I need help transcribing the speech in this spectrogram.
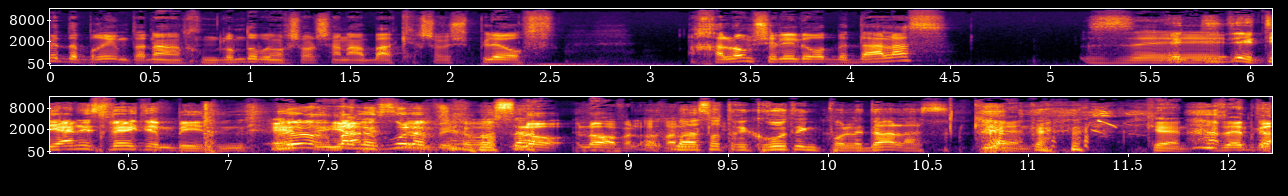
מדברים, אתה יודע, אנחנו לא מדברים עכשיו על שנה הבאה, כי עכשיו יש פלייאוף. החלום שלי לראות בדאלאס, זה... את- יאניס ואמביד. את לא. לא, לא, אבל... לעשות recruiting פה לדאלאס. כן, כן. זה את גל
